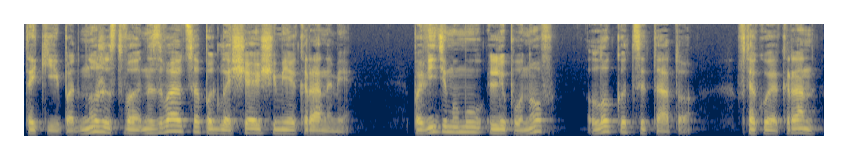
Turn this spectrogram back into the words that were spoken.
Такие подмножества называются поглощающими экранами. По-видимому, Липунов – локоцитато. В такой экран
